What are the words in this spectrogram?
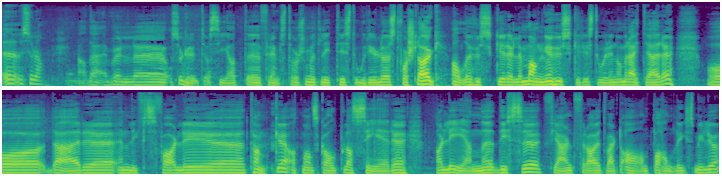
Uh. Ja, Det er vel eh, også grunn til å si at det fremstår som et litt historieløst forslag. Alle husker, eller mange husker historien om Reitegjerdet. Og det er eh, en livsfarlig eh, tanke at man skal plassere alene disse, fjernt fra ethvert annet behandlingsmiljø.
